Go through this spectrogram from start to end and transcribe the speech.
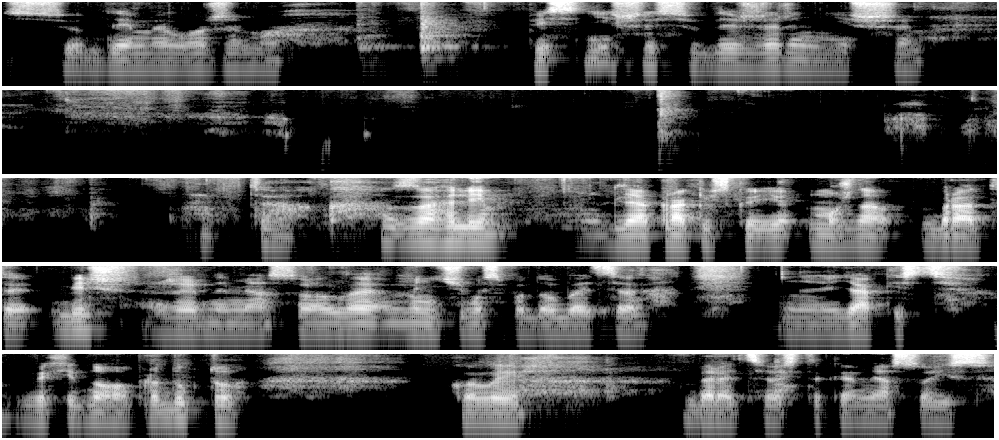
сюди ми ложимо пісніше, сюди жирніше. Так, взагалі для краківської можна брати більш жирне м'ясо, але мені чомусь подобається е, якість вихідного продукту, коли береться ось таке м'ясо із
